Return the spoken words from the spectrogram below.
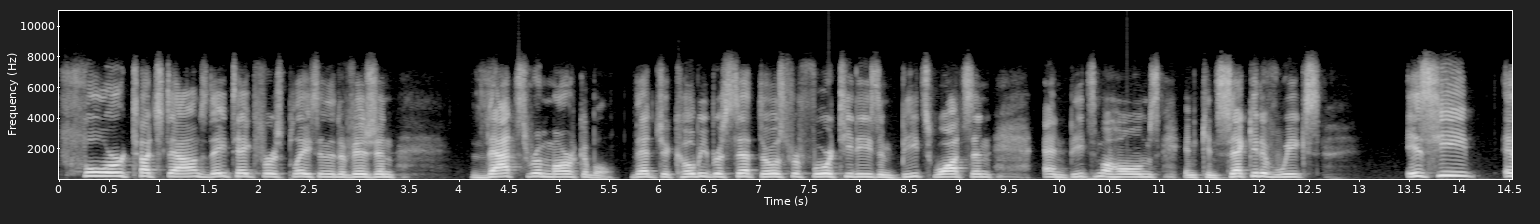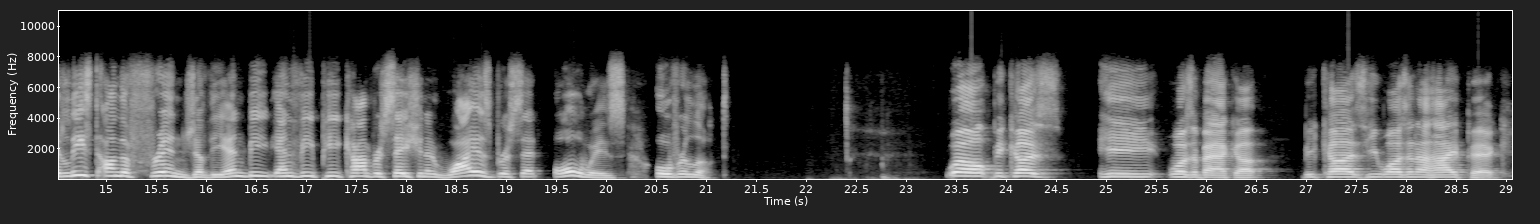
four touchdowns. They take first place in the division. That's remarkable that Jacoby Brissett throws for four TDs and beats Watson and beats Mahomes in consecutive weeks. Is he at least on the fringe of the NB, MVP conversation? And why is Brissett always overlooked? Well, because he was a backup, because he wasn't a high pick.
